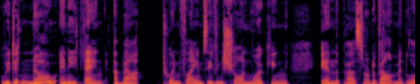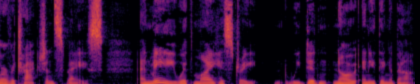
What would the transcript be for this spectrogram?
we didn't know anything about twin flames, even Sean working in the personal development law of attraction space, and me with my history, we didn't know anything about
